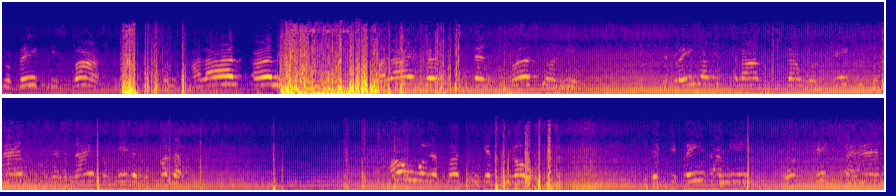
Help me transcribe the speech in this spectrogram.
to break his fast from halal earnings, Malaika send mercy on him. The Jibreel Islam will take his hand in the night of Laylat al-Qadr. How will a person get to know that Jibreel Amin will take the hand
